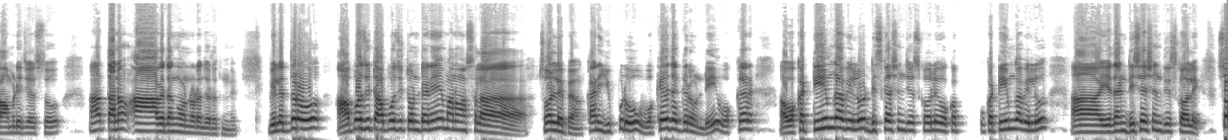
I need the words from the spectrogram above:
కామెడీ చేస్తూ తను ఆ విధంగా ఉండడం జరుగుతుంది. వీళ్ళిద్దరూ ఆపోజిట్ ఆపోజిట్ ఉంటేనే మనం అసలు చూడలేపాం కానీ ఇప్పుడు ఒకే దగ్గర ఉండి ఒక్క ఒక టీమ్గా వీళ్ళు డిస్కషన్ చేసుకోవాలి ఒక ఒక టీమ్గా వీళ్ళు ఏదైనా డిసిషన్ తీసుకోవాలి. సో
